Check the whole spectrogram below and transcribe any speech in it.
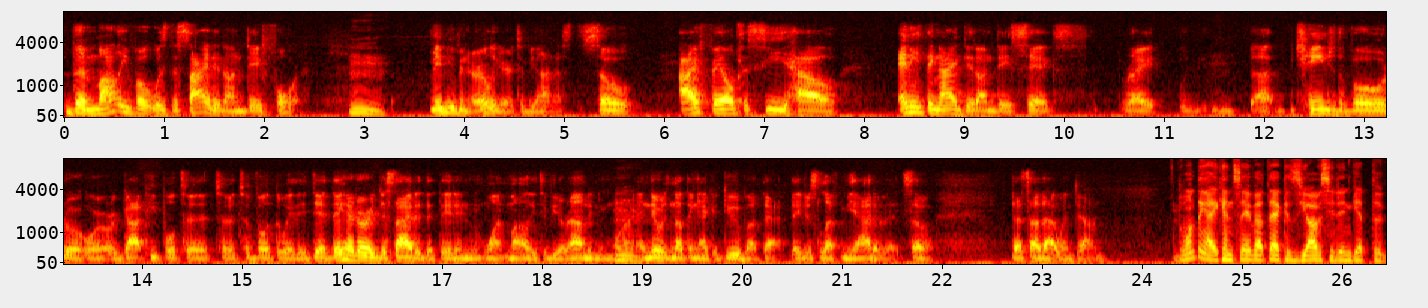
the Molly vote was decided on day four, maybe even earlier, to be honest. So I fail to see how anything I did on day six, right, uh, changed the vote or, or, or got people to, to, to vote the way they did. They had already decided that they didn't want Molly to be around anymore, and there was nothing I could do about that. They just left me out of it. So that's how that went down. The one thing I can say about that, because you obviously didn't get the,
